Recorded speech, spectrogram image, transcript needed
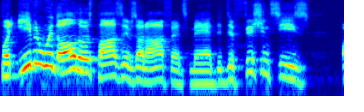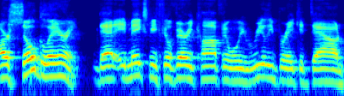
But even with all those positives on offense, man, the deficiencies are so glaring that it makes me feel very confident when we really break it down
